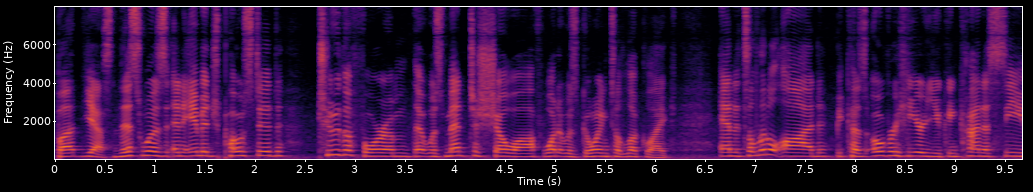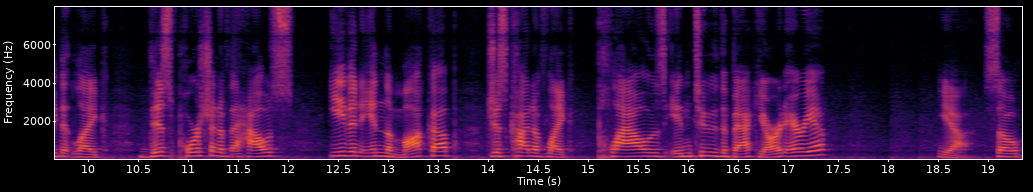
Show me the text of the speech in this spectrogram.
but yes, this was an image posted to the forum that was meant to show off what it was going to look like. And it's a little odd because over here you can kind of see that like this portion of the house, even in the mock-up, just kind of like plows into the backyard area. Yeah, so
